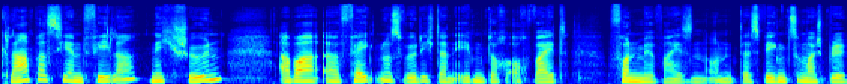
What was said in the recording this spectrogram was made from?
Klar passieren Fehler, nicht schön, aber äh, Fake News würde ich dann eben doch auch weit von mir weisen. Und deswegen zum Beispiel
